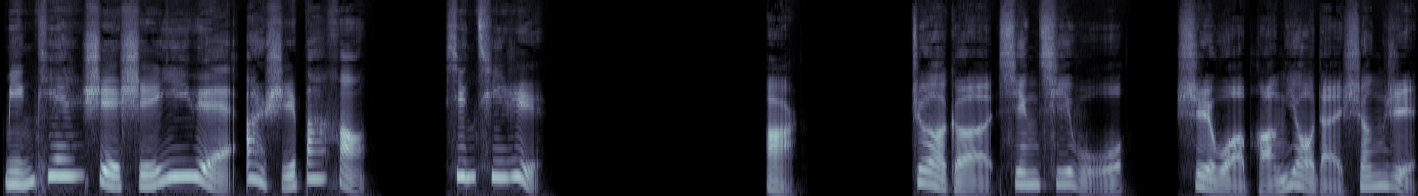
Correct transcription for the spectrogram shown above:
明天是十一月二十八号，星期日。二，这个星期五是我朋友的生日，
